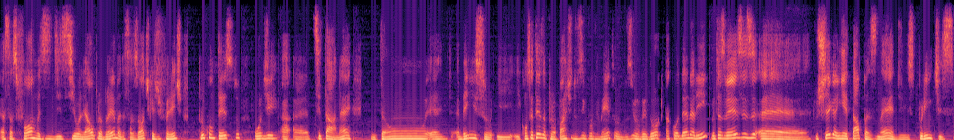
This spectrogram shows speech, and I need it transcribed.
essas formas de se olhar o problema, dessas óticas diferentes, para o contexto onde a, a, se está, né? Então, é, é bem isso. E, e, com certeza, para a parte do desenvolvimento, do desenvolvedor que está codando ali, muitas vezes é, tu chega em etapas né, de sprints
